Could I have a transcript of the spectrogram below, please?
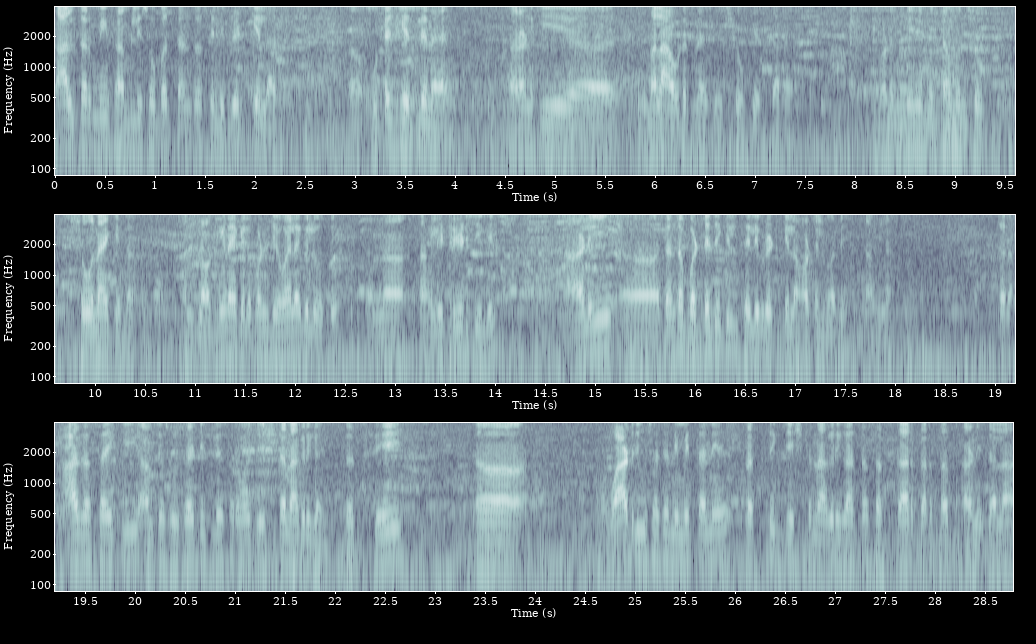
काल तर मी फॅमिलीसोबत त्यांचं सेलिब्रेट केलाच. फुटेज घेतले नाही कारण की मला आवडत नाही ते शोकेस करायचं म्हणून मी मुद्दामून शो शो नाही केलं. आणि ब्लॉगिंग नाही केलं पण जेवायला गेलो होतो. त्यांना चांगली ट्रीट दिली. आणि त्यांचा बड्डे देखील सेलिब्रेट केला हॉटेलमध्ये चांगला. तर आज असं आहे की आमच्या सोसायटीतले सर्व ज्येष्ठ नागरिक आहेत तर ते वाढदिवसाच्या निमित्ताने प्रत्येक ज्येष्ठ नागरिकाचा सत्कार करतात आणि त्याला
